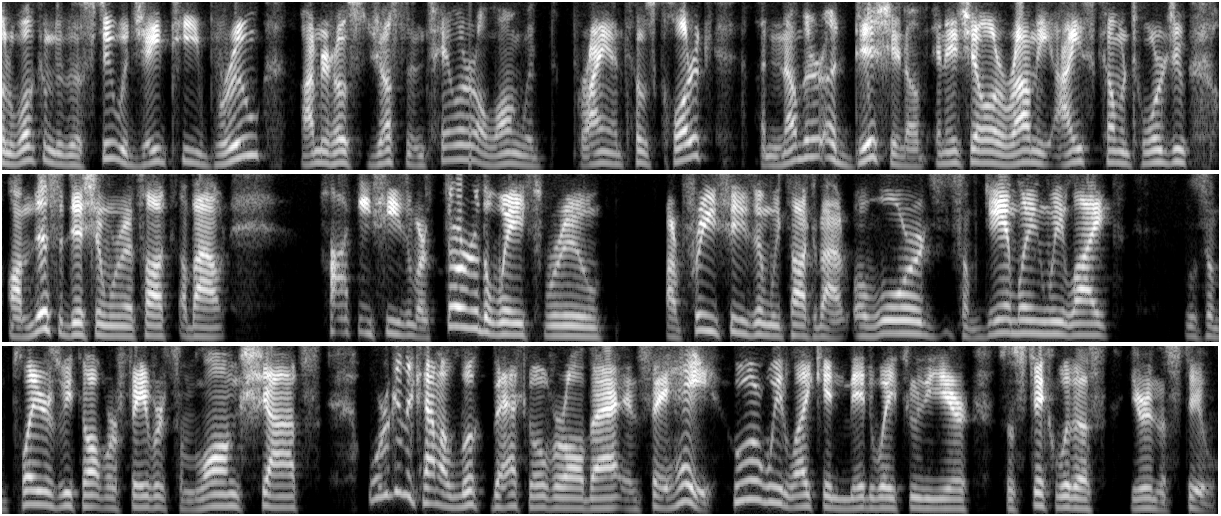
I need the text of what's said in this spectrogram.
And welcome to the Stew with JT Brew. I'm your host, Justin Taylor, along with Bryan Toast Clark. Another edition of NHL Around the Ice coming towards you. On this edition, we're going to talk about hockey season. We're third of the way through our preseason. We talked about awards, some gambling we liked, some players we thought were favorites, some long shots. We're going to kind of look back over all that and say, hey, who are we liking midway through the year? So stick with us. You're in the stew.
